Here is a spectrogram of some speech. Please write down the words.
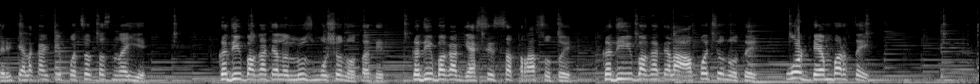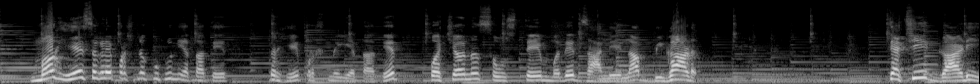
तरी त्याला काही ते पचतच नाहीये. कधी बघा त्याला लूज मोशन होतात कधी बघा गॅसेसचा त्रास होतोय. कधी बघा त्याला अपचन होतंय. पोट डेंबरतय मग हे सगळे प्रश्न कुठून येतात येत तर हे प्रश्न येतात येत पचन संस्थेमध्ये झालेला बिघाड. त्याची गाडी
